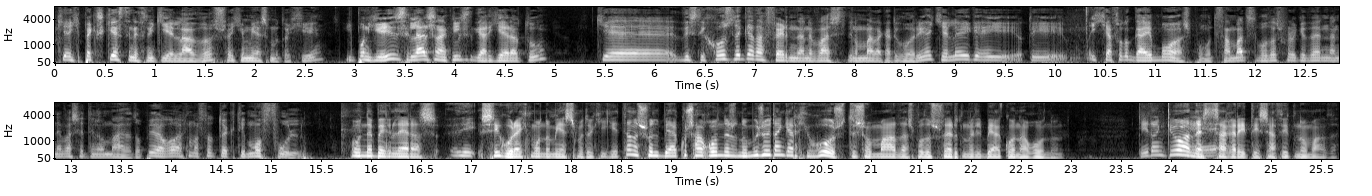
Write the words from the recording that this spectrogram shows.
Και έχει παίξει και στην Εθνική Ελλάδος, έχει μία συμμετοχή. Λοιπόν, γυρίζει στη Λάρισα να κλείσει την καριέρα του και δυστυχώς δεν καταφέρνει να ανεβάσει την ομάδα κατηγορία και λέει και ότι είχε αυτό τον καημό, ας πούμε, ότι σταμάτησε το ποδόσφαιρο και δεν ανέβασε την ομάδα. Το οποίο εγώ ας πούμε, αυτό το εκτιμώ full. Ο Νεμπεγλέρας σίγουρα έχει μόνο μία συμμετοχή γιατί ήταν στους Ολυμπιακούς Αγώνες, νομίζω ήταν και αρχηγός της ομάδας ποδοσφαίρου των Ολυμπιακών Αγώνων. Και ήταν και ο Ανέστη Ε, Αγρίτης σε αυτή την ομάδα.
